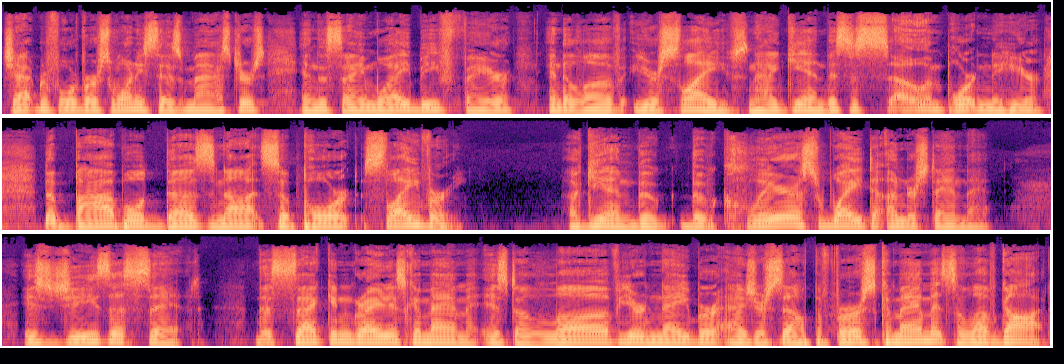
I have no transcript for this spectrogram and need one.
Chapter 4, verse 1, he says, Masters, in the same way, be fair and to love your slaves. Now, again, this is so important to hear. The Bible does not support slavery. Again, the, the clearest way to understand that is Jesus said, the second greatest commandment is to love your neighbor as yourself. The first commandment is to love God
